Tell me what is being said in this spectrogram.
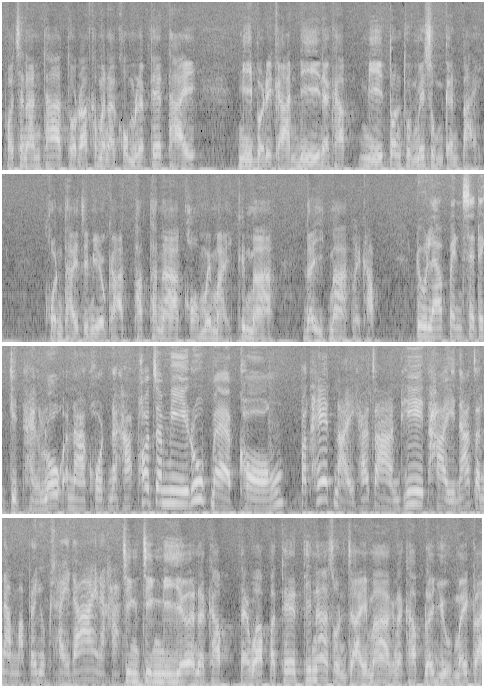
เพราะฉะนั้นถ้าโทรคมนาคมในประเทศไทย มีบริการดีนะครับ มีต้นทุนไม่สูงเกินไป คนไทยจะมีโอกาสพัฒนาของใหม่ๆขึ้นมาได้อีกมากเลยครับ ดูแล้วเป็นเศรษฐกิจแห่งโลกอนาคตนะคะพอจะมีรูปแบบของประเทศไหนคะอาจารย์ที่ไทยน่าจะนำมาประยุกต์ใช้ได้นะคะ จริง ๆ มีเยอะนะครับ แต่ว่าประเทศที่น่าสนใจมากนะครับ และอยู่ไม่ไกล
